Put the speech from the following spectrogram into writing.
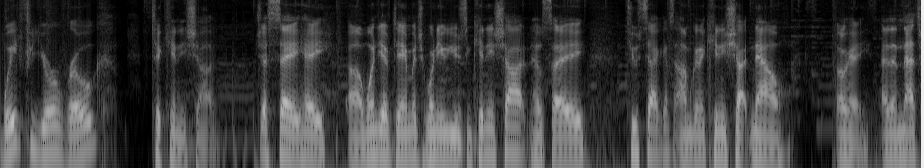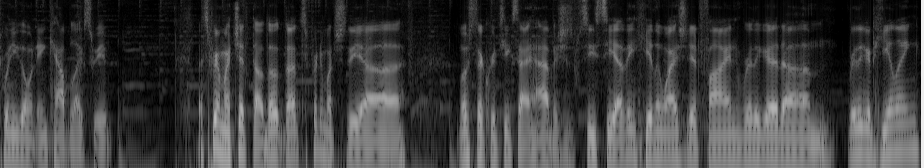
wait for your rogue to kidney shot. Just say, hey, uh, when do you have damage? When are you using kidney shot? He'll say two seconds. I'm going to kidney shot now. Okay. And then that's when you go in in-cap leg sweep. That's pretty much it, though. That's pretty much the... Uh, most of the critiques I have is just CC. I think healing wise you did fine. Really good, um, really good healing.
